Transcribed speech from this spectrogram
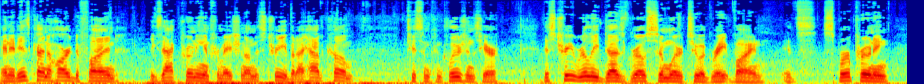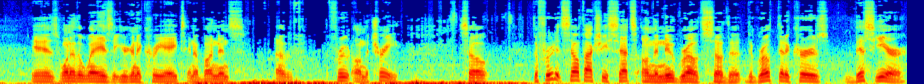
And it is kind of hard to find exact pruning information on this tree, but I have come to some conclusions here. This tree really does grow similar to a grapevine. Its spur pruning is one of the ways that you're going to create an abundance of fruit on the tree. So the fruit itself actually sets on the new growth. So the, the growth that occurs this year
